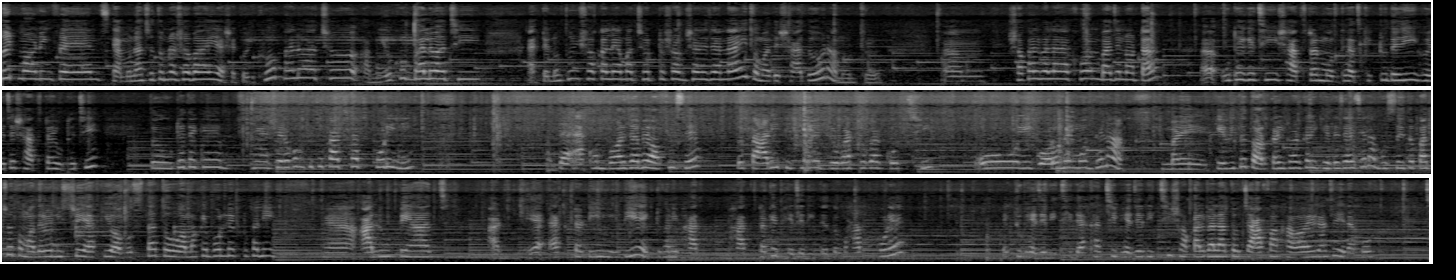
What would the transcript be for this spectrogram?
Good morning friends কেমন আছো তোমরা সবাই? আশা করি খুব ভালো আছো। আমিও খুব ভালো আছি। একটা নতুন সকালে আমার ছোট্ট সংসারে জানাই তোমাদের সাদর আমন্ত্রণ। সকালবেলা এখন বাজে নটা। উঠে গেছি সাতটার মধ্যে। আজকে একটু দেরি হয়েছে, সাতটায় উঠেছি। তো উঠে থেকে সেরকম কিছু কাজ টাজ করিনি। তা এখন বর যাবে অফিসে, তো তারই টিফিনের জোগাড় টোগাড় করছি। ও এই গরমের মধ্যে না মানে কেউই তো তরকারি টরকারি খেতে চাইছে না, বুঝতেই তো পারছ, তোমাদেরও নিশ্চয়ই একই অবস্থা। তো আমাকে বললে একটুখানি আলু, পেঁয়াজ আর একটা ডিম দিয়ে একটুখানি ভাত, ভাতটাকে ভেজে দিতে। তো ভাত করে একটু ভেজে দিচ্ছি, দেখাচ্ছি, ভেজে দিচ্ছি। সকালবেলা তো চা ফা খাওয়া হয়ে গেছে এরকম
